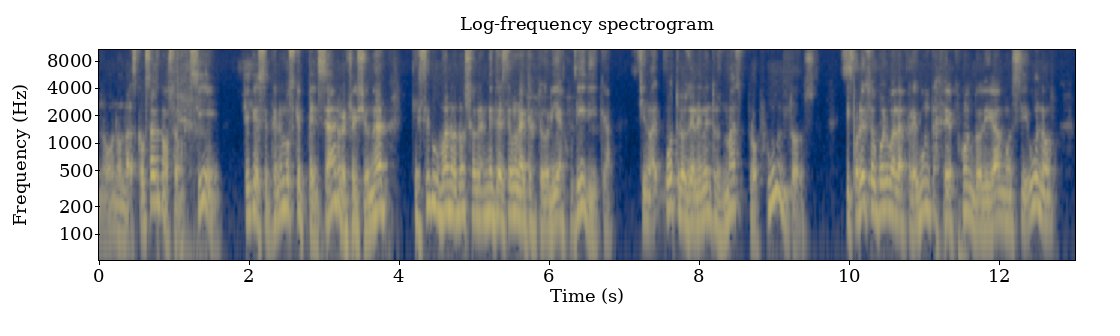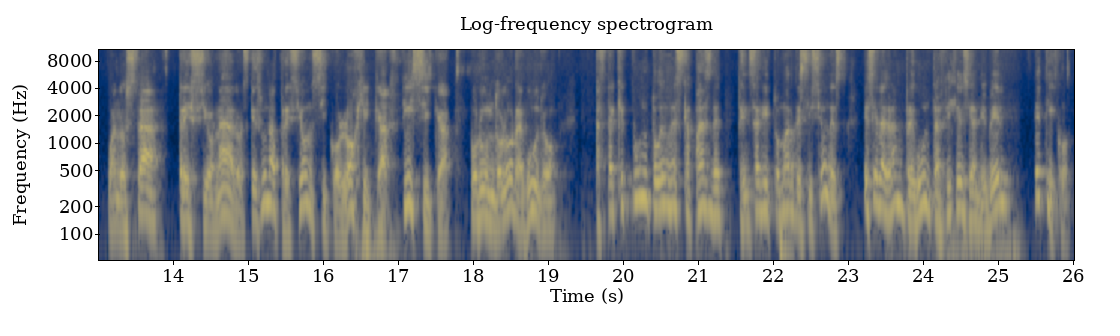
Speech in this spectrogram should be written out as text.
No, no, las cosas no son así. Fíjese, tenemos que pensar, reflexionar que el ser humano no solamente en una categoría jurídica, sino hay otros elementos más profundos. Y por eso vuelvo a la pregunta de fondo, digamos, si uno cuando está presionado, es que es una presión psicológica, física, por un dolor agudo, ¿hasta qué punto uno es capaz de pensar y tomar decisiones? Esa es la gran pregunta, fíjense, a nivel ético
